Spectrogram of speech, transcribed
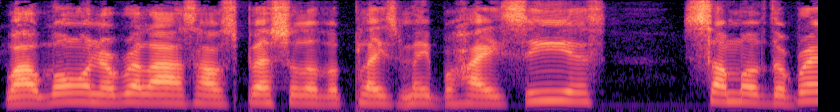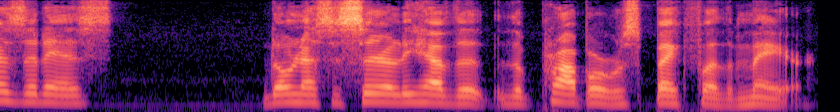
While going to realize how special of a place Maple Heights is, some of the residents don't necessarily have the, the proper respect for the mayor.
